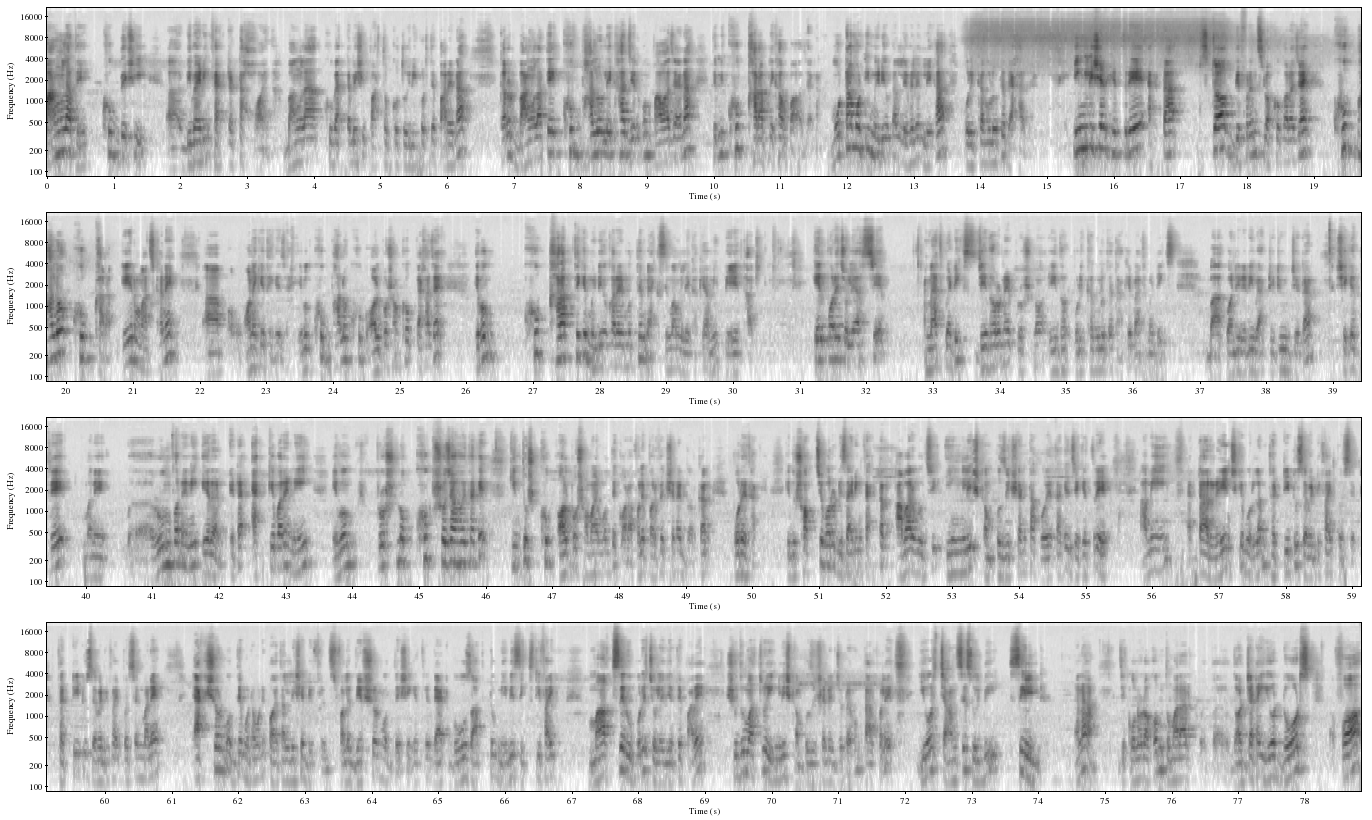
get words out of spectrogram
বাংলাতে খুব বেশি ডিভাইডিং ফ্যাক্টরটা হয় না। বাংলা খুব একটা বেশি পার্থক্য তৈরি করতে পারে না। কারণ বাংলাতে খুব ভালো লেখা যেরকম পাওয়া যায় না, তেমনি খুব খারাপ লেখাও পাওয়া যায় না। মোটামুটি মিডিয়াকাল লেভেলের লেখা পরীক্ষাগুলোতে দেখা যায়। ইংলিশের ক্ষেত্রে একটা স্টক ডিফারেন্স লক্ষ্য করা যায়। খুব ভালো, খুব খারাপ। এর মাঝখানে অনেকে থেকে যায়। এবং খুব ভালো, খুব অল্প সংখ্যক দেখা যায়। এবং খুব খারাপ থেকে মিডিওকারের মধ্যে ম্যাক্সিমাম লেখাকে আমি পেয়ে থাকি। এরপরে চলে আসছে ম্যাথমেটিক্স যে ধরনের প্রশ্ন এই ধর, পরীক্ষাগুলোতে থাকে ম্যাথমেটিক্স বা কোয়ান্টিটেটিভ অ্যাপটিটিউড যেটা, সেক্ষেত্রে মানে রুম ফর এনি এরার এটা একেবারে নেই এবং প্রশ্ন খুব সোজা হয়ে থাকে, কিন্তু খুব অল্প সময়ের মধ্যে করা, ফলে পারফেকশনের দরকার পড়ে থাকে। কিন্তু সবচেয়ে বড় ডিসাইডিং ফ্যাক্টর আবার বলছি ইংলিশ কম্পোজিশনটা হয়ে থাকে যেক্ষেত্রে আমি একটা রেঞ্জকে বললাম thirty to seventy five percent thirty to seventy five percent মানে একশোর মধ্যে মোটামুটি পঁয়তাল্লিশের ডিফারেন্স ফলে দেড়শোর মধ্যে সেক্ষেত্রে that goes up to maybe sixty five মার্কসের উপরে চলে যেতে পারে, শুধুমাত্র ইংলিশ কম্পোজিশনের জন্য এবং তার ফলে your chances will be sealed তাই না? যে কোনো রকম তোমার আর দরজাটা your doors for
